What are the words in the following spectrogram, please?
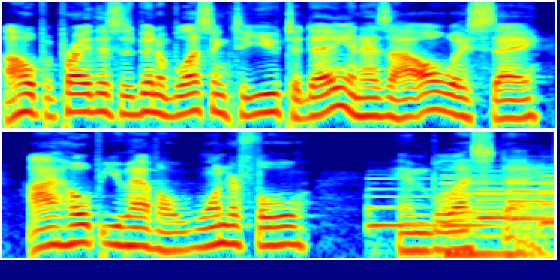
I hope and pray this has been a blessing to you today. And as I always say, I hope you have a wonderful and blessed day.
